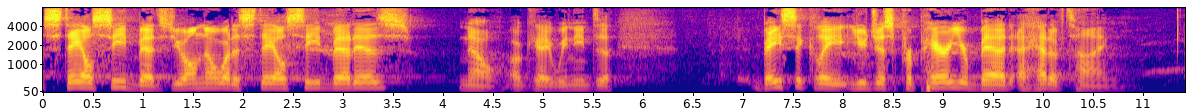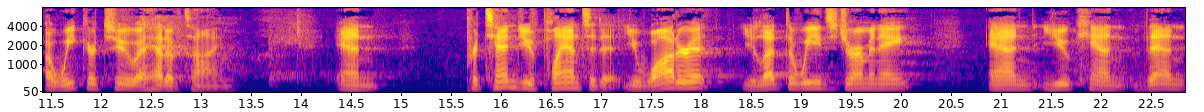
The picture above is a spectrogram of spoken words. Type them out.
stale seed beds, do you all know what a stale seed bed is? No. Okay, we need to basically, you just prepare your bed ahead of time, a week or two ahead of time, and pretend you've planted it. You water it, you let the weeds germinate, and you can then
